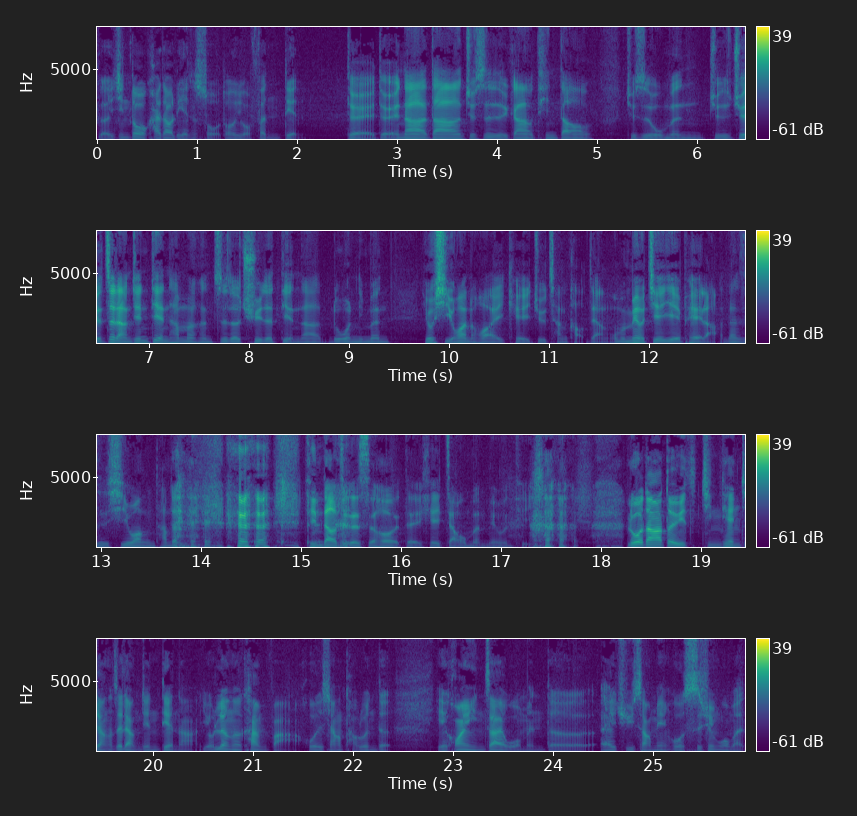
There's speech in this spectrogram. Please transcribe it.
呃已经都有开到连锁，都有分店。对对，那大家就是刚刚有听到，就是我们就是觉得这两间店他们很值得去的点那如果你们有喜欢的话，也可以就参考这样。我们没有接叶配啦，但是希望他们 听到这个时候，对，可以找我们没问题。如果大家对于今天讲的这两间店啊有任何看法或者想要讨论的，也欢迎在我们的 IG 上面或私讯我们，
